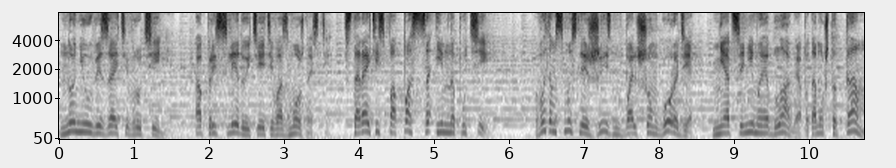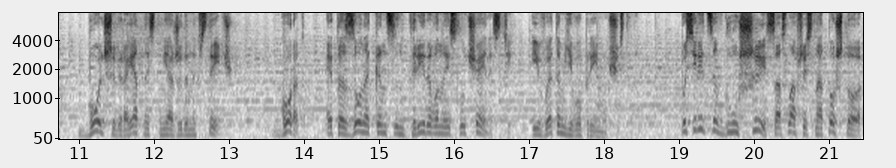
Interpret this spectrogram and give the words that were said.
но не увязайте в рутине, а преследуйте эти возможности, старайтесь попасться им на пути. В этом смысле жизнь в большом городе – неоценимое благо, потому что там больше вероятность неожиданных встреч. Город – это зона концентрированной случайности, и в этом его преимущество. Поселиться в глуши, сославшись на то, что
